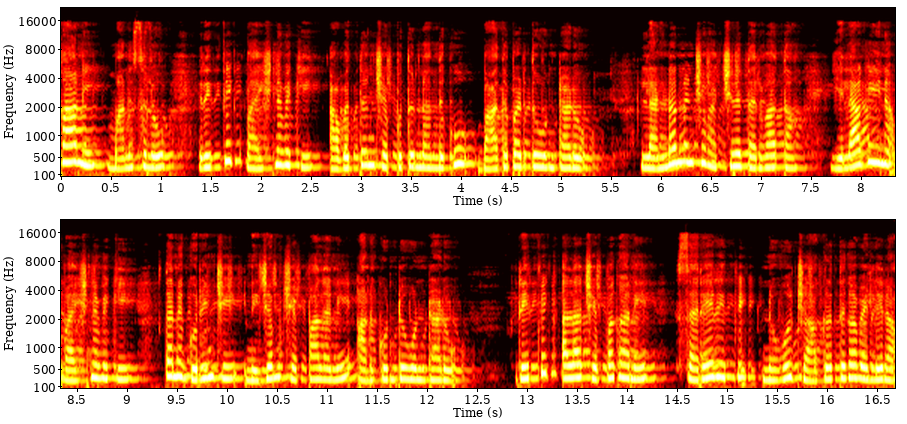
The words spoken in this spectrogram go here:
కానీ మనసులో రిత్విక్ వైష్ణవికి అబద్ధం చెప్పుతున్నందుకు బాధపడుతూ ఉంటాడు. లండన్ నుంచి వచ్చిన తర్వాత ఎలాగైనా వైష్ణవికి తన గురించి నిజం చెప్పాలని అనుకుంటూ ఉంటాడు. రిత్విక్ అలా చెప్పగానే సరే రిత్విక్ నువ్వు జాగ్రత్తగా వెళ్ళిరా.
